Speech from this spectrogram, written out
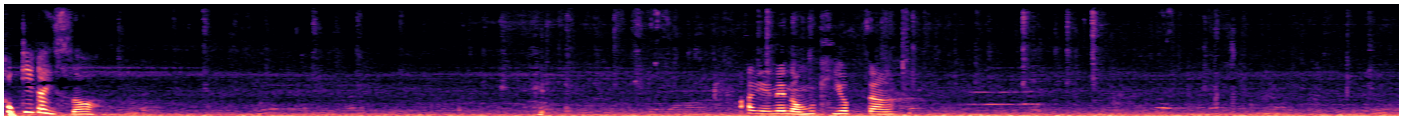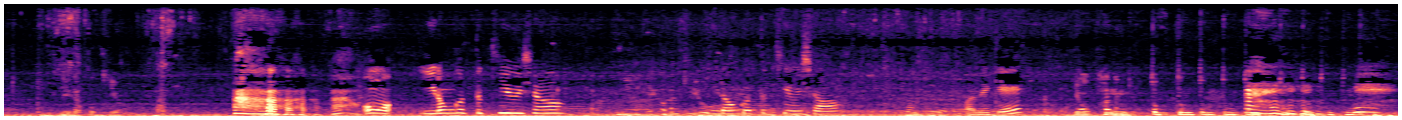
토끼가 있어. 아, 얘네 너무 귀엽다. 얘가 또 귀여워. 어머, 이런 것도 키우셔. 이런 것도 키우셔. 어느 게? 영업하는 게 뚱뚱뚱뚱뚱뚱뚱뚱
